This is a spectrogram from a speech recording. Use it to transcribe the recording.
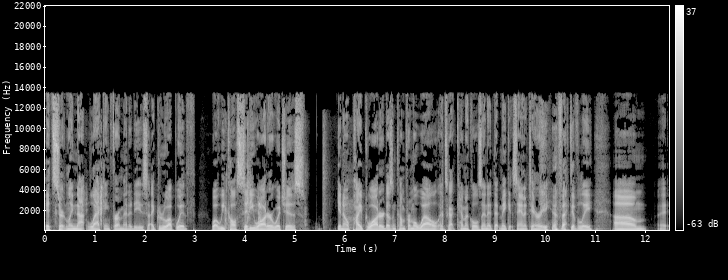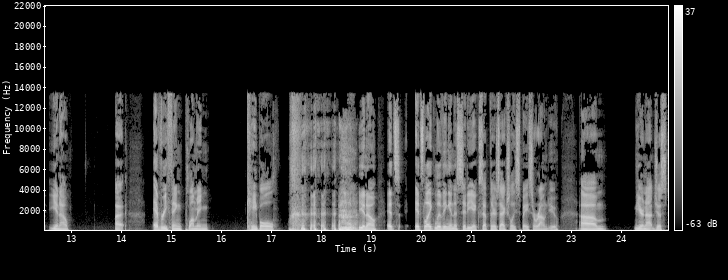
it's certainly not lacking for amenities. I grew up with what we call city water, which is you know, piped water doesn't come from a well. It's got chemicals in it that make it sanitary effectively. Um, uh, you know, uh, everything plumbing, cable, you know, it's, it's like living in a city, except there's actually space around you. Um, you're not just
